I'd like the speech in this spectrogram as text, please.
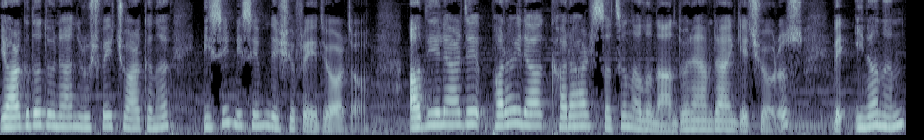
yargıda dönen rüşvet çarkını isim isim deşifre ediyordu. Adliyelerde parayla karar satın alınan dönemden geçiyoruz ve inanın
